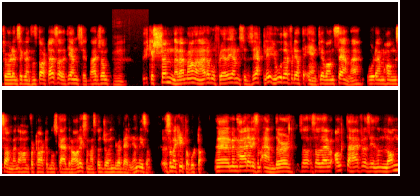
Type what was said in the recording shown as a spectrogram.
før den sekvensen starter, så er det et gjensyn der som Mm. Du ikke skjønner hvem han er, og hvorfor er det gjensynet så hjertelig? Jo, det er fordi at det egentlig var en scene hvor de hang sammen, og han fortalte at nå skal jeg dra, liksom. Jeg skal join rebellion, liksom. Som er klippa bort, da. Eh, Men her er liksom Ander. Så, så det er alt det her for å si en sånn lang,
